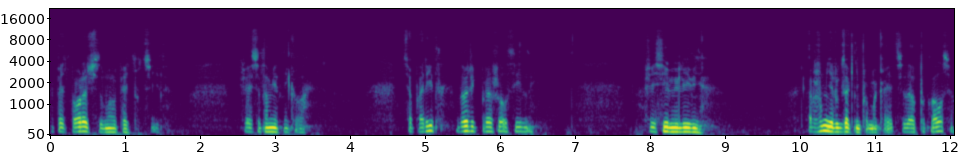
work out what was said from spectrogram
опять поворачивается, он опять тут сидит. К счастью, там нет никого. Все парит, дождик прошел сильный. Вообще сильный ливень. Хорошо, мне рюкзак не промокает. Сюда поклался.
